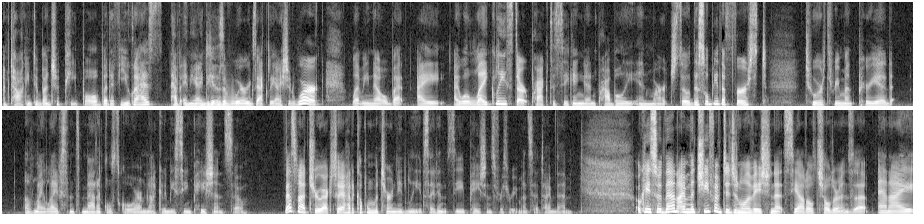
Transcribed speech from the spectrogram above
I'm talking to a bunch of people, but if you guys have any ideas of where exactly I should work, let me know. But I I will likely start practicing again probably in March. So this will be the first 2 or 3 month period of my life since medical school where I'm not going to be seeing patients. So that's not true, actually. I had a couple maternity leaves. I didn't see patients for three months at a time then. Okay, so then I'm the chief of digital innovation at Seattle Children's, uh, and I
